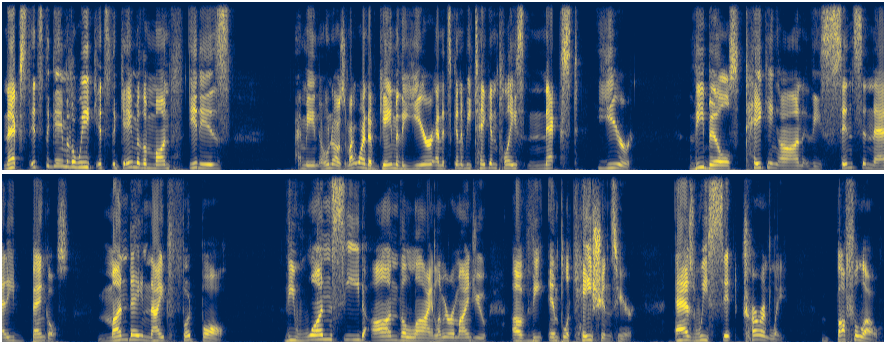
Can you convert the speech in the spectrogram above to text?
Next, it's the game of the week. It's the game of the month. It is, I mean, who knows? It might wind up game of the year, and it's going to be taking place next year. The Bills taking on the Cincinnati Bengals. Monday Night Football. The one seed on the line. Let me remind you of the implications here. As we sit currently, Buffalo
